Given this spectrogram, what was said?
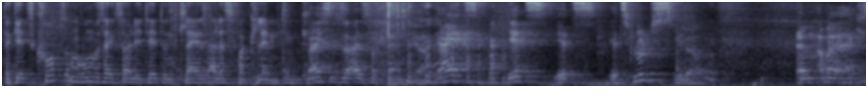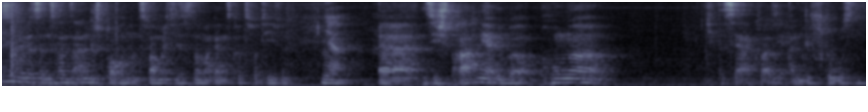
da geht es kurz um Homosexualität und gleich ist alles verklemmt. Und gleich ist alles verklemmt hier. Ja, jetzt, jetzt, jetzt, jetzt flutscht es wieder. Ähm, aber Herr Kiesling, Sie haben das interessant angesprochen und zwar möchte ich das nochmal ganz kurz vertiefen. Ja, Äh, Sie sprachen ja über Hunger. Ich habe das ja quasi angestoßen.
